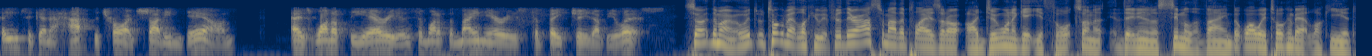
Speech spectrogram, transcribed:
teams are going to have to try and shut him down as one of the areas and one of the main areas to beat GWS. So at the moment, we're, talking about Lachie Whitfield. There are some other players that I, do want to get your thoughts on it, that in a similar vein. But while we're talking about Lachie, at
